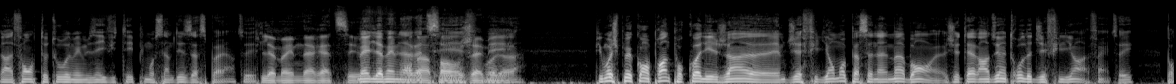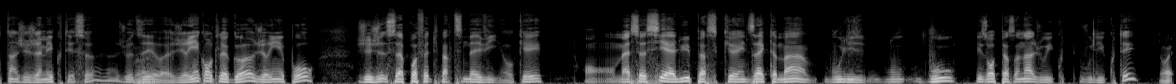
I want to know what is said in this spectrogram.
dans le fond, tu as toujours les mêmes invités, puis moi, ça me désespère. tu sais. puis le même narratif. Mais le même On narratif. sort jamais. voilà. Puis moi, je peux comprendre pourquoi les gens euh, aiment Jeff Fillion. Moi, personnellement, bon, euh, j'étais rendu un troll de Jeff Fillion à la fin, tu sais. Pourtant, j'ai jamais écouté ça. là. Je veux Ouais. dire, euh, j'ai rien contre le gars, j'ai rien pour. J'ai ça n'a pas fait partie de ma vie, OK? On, on m'associe à lui parce qu'indirectement, vous, li- vous, vous, les autres personnages, vous, écoute- vous l'écoutez. Ouais.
